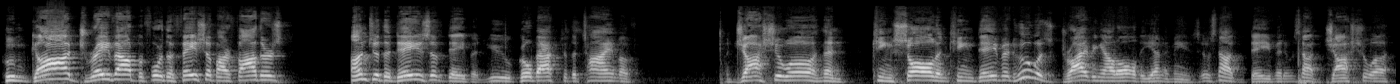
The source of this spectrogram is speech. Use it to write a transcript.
whom God drave out before the face of our fathers unto the days of David. You go back to the time of Joshua and then King Saul and King David. Who was driving out all the enemies? It was not David, it was not Joshua.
